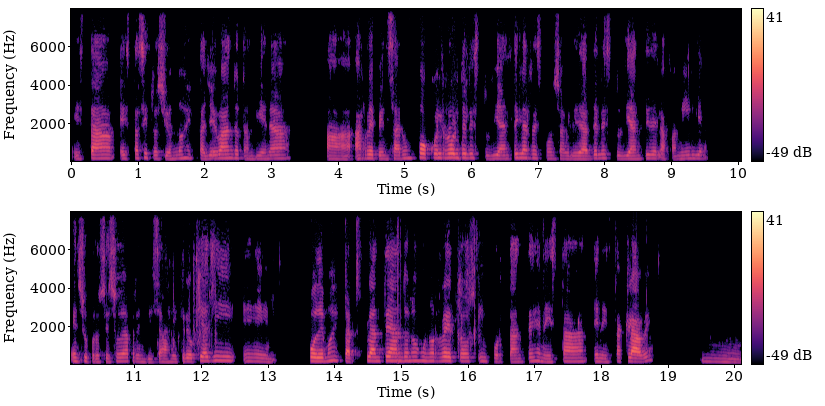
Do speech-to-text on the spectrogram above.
Esta, esta situación nos está llevando también a, a, repensar un poco el rol del estudiante y la responsabilidad del estudiante y de la familia en su proceso de aprendizaje. Creo que allí eh, podemos estar planteándonos unos retos importantes en esta, en esta clave, mm,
